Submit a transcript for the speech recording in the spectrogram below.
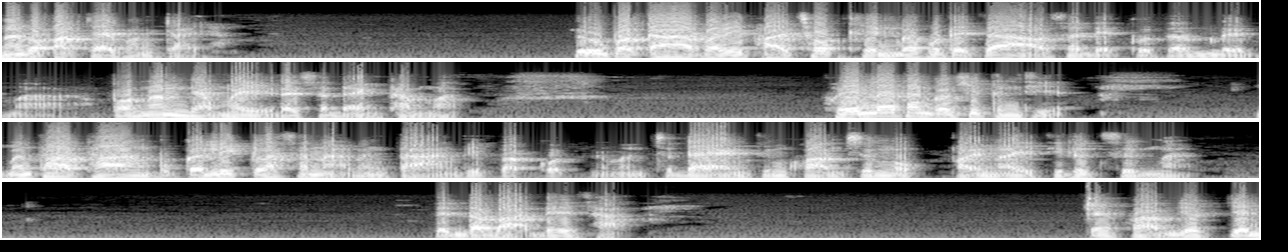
นั่นก็ปักใจฝังใจอุปการปริภาชกเห็นพระพุทธเจ้าเสด็จกุตรดำเนินมา ตอนนั้นยังไม่ได้แสดงธรรมะ เห็นแล้วท่านก็คิดทันทีมันท่าทางบุคลิกลักษณะต่าง ๆ ที่ปรากฏมันแสดงถึงความสงบภายในที่ลึกซึ้งมาก เป็นตบะเดชะแก่ความเยือกเย็น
